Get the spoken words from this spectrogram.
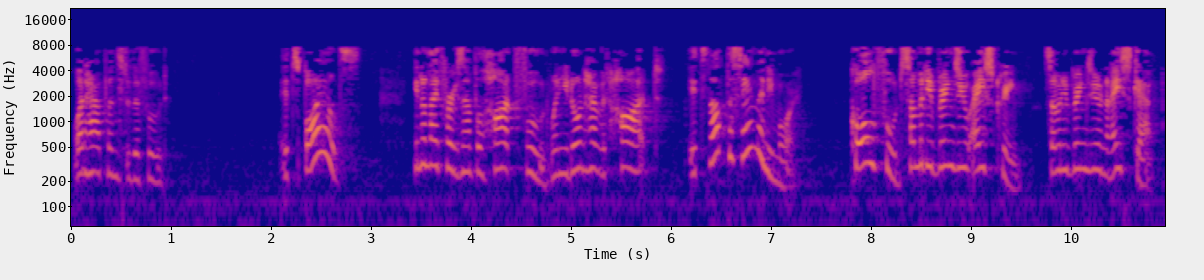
what happens to the food? It spoils. You know, like for example, hot food. When you don't have it hot, it's not the same anymore. Cold food. Somebody brings you ice cream. Somebody brings you an ice cap.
